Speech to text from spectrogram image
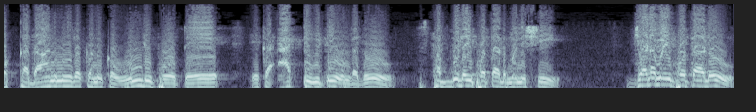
ఒక్కదాని మీద కనుక ఉండిపోతే ఇక యాక్టివిటీ ఉండదు. స్తబ్దుడైపోతాడు మనిషి. జడమైపోతాడు.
